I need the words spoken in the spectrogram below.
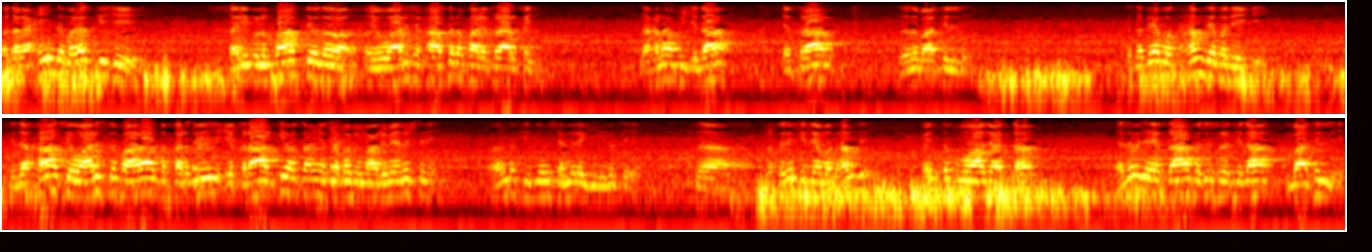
ودرحین دے مرض کیجیے جی، قریب الفاظ تے او وارث خاصر فار اقرار کئی۔ نحنا پی جدا اقرار زد باطل دے۔ تکدے متحم دے بدے کی۔ جدا خاص کے وارث فارا دا قرضی اقرار کی ہوتا ہے سبب معلومی نشتے دے۔ ورنہ چیزیں سے اندر گی دے نفدے کی دے متحم دے۔ فین تک مواجہت تہاں ادو جے اقرار پر صورت دا باطل ہے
